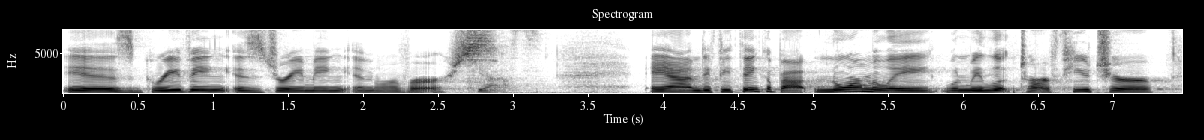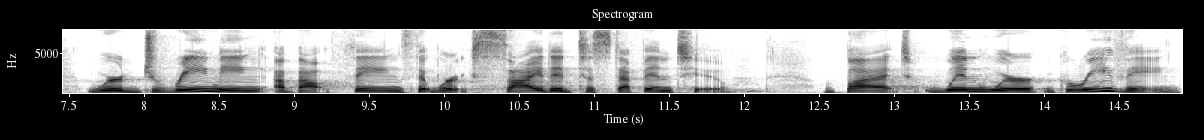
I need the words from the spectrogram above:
is grieving is dreaming in reverse. Yes. And if you think about normally when we look to our future, we're dreaming about things that we're excited to step into. Mm-hmm but when we're grieving,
